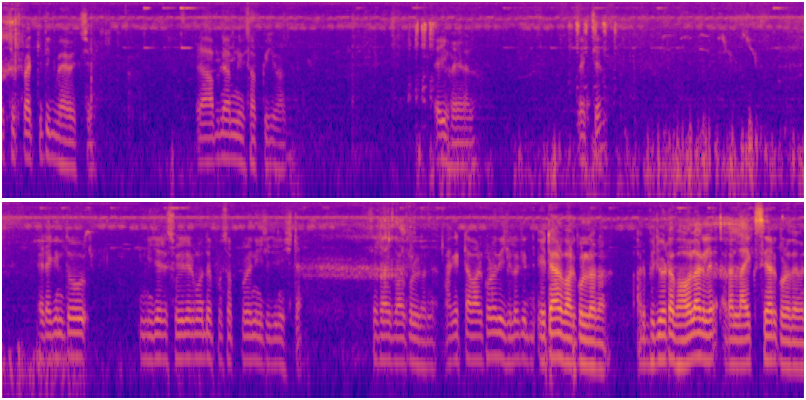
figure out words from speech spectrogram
হচ্ছে প্রাকৃতিকভাবে হচ্ছে। এটা আপনি আপনি সব কিছু হবে এই হয়ে গেল। দেখছেন? এটা কিন্তু নিজের শরীরের মধ্যে প্রসাব করে নিয়েছে জিনিসটা। সেটা আর বার করল না। আগেরটা বার করে দিয়েছিল, কিন্তু এটা আর বার করল না। আর ভিডিওটা ভালো লাগলে একটা লাইক শেয়ার করে দেবেন।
